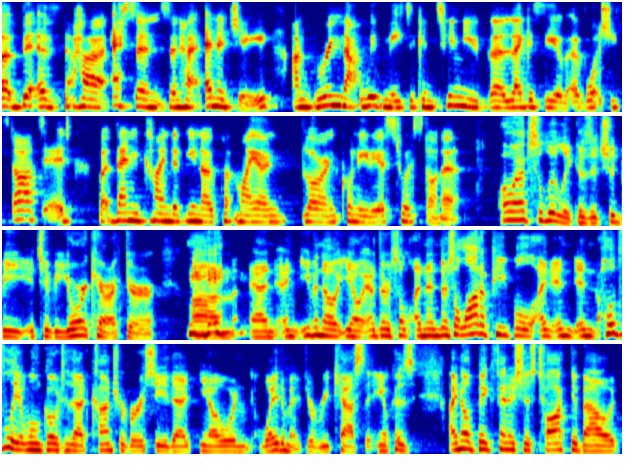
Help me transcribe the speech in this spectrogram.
a bit of her essence and her energy and bring that with me to continue the legacy of, of what she started, but then kind of, you know, put my own Lauren Cornelius twist on it. Oh, absolutely, because it should be it should be your character. Um, and and even though you know there's a and then there's a lot of people and, and and hopefully it won't go to that controversy that you know when wait a minute you're recasting you know because I know Big Finish has talked about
